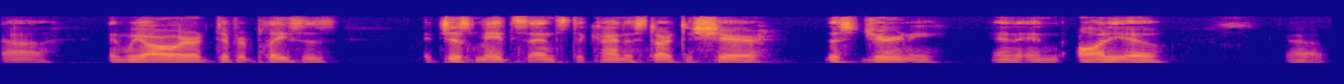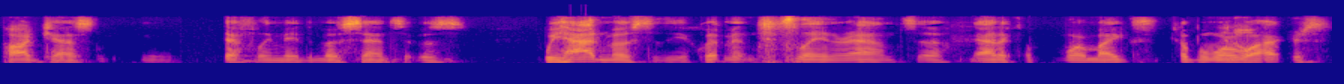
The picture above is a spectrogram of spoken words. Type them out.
uh, and we all are at different places. It just made sense to kind of start to share this journey, and and audio uh, podcast you know, definitely made the most sense. It was we had most of the equipment just laying around, so add a couple more mics, a couple more wires.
